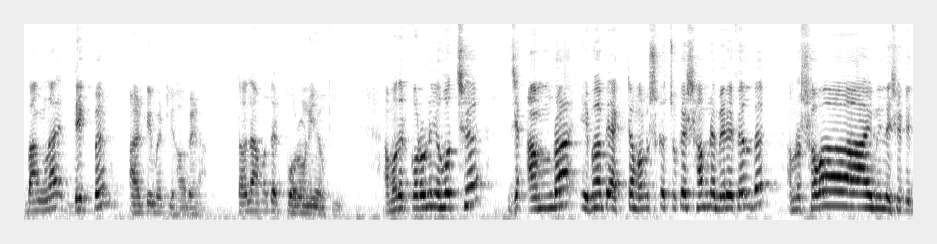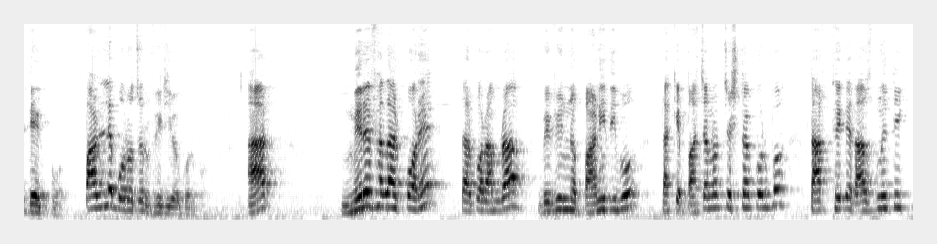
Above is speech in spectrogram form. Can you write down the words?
বাংলায় দেখবেন আলটিমেটলি হবে না। তাহলে আমাদের করণীয় কি? আমাদের করণীয় হচ্ছে যে আমরা এভাবে একটা মানুষকে চোখের সামনে মেরে ফেলবে, আমরা সবাই মিলে সেটি দেখব। পারলে বড় জোর ভিডিও করব। আর মেরে ফেলার পরে তারপর আমরা বিভিন্ন বাণী দিব, তাকে বাঁচানোর চেষ্টা করব, তার থেকে রাজনৈতিক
